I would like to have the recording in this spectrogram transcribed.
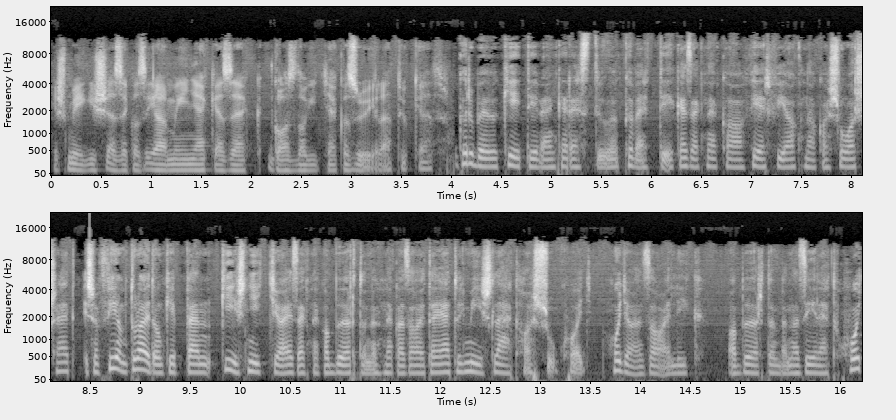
És mégis ezek az élmények, ezek gazdagítják az ő életüket. Körülbelül két éven keresztül követték ezeknek a férfiaknak a sorsát, és a film tulajdonképpen ki is nyitja ezeknek a börtönöknek az ajtaját, hogy mi is láthassuk, hogy hogyan zajlik a börtönben az élet. Hogy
